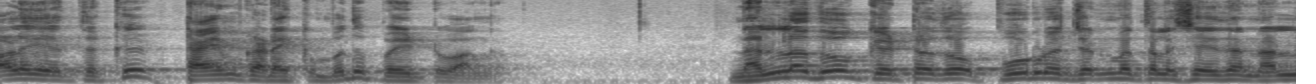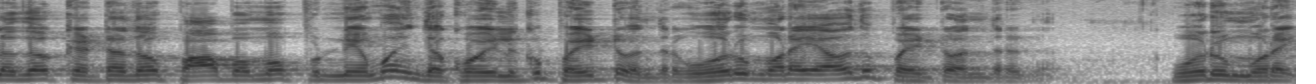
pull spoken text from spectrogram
ஆலயத்துக்கு டைம் கிடைக்கும்போது போயிட்டு வாங்க. நல்லதோ கெட்டதோ பூர்வ ஜென்மத்தில் செய்த நல்லதோ கெட்டதோ பாபமோ புண்ணியமோ இந்த கோயிலுக்கு போயிட்டு வந்துருங்க. ஒரு முறையாவது போயிட்டு வந்துருங்க. ஒரு முறை.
